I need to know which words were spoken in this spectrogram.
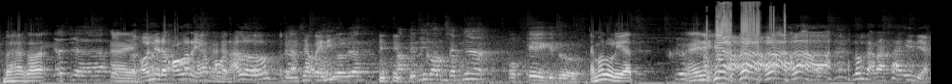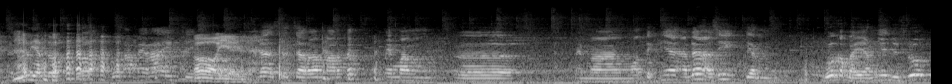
bahasa Gajah. eh, Oh, ini ada caller ya? Caller. Halo. Dengan siapa ini? Gue lihat ini konsepnya oke gitu. emang lu lihat? Ini. Lo nggak rasain ya? Lo lihat tuh. Gua, gua kamerain sih. Oh, iya, iya. Nggak, secara market memang eh, memang motifnya ada nggak sih yang gue kebayangnya justru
